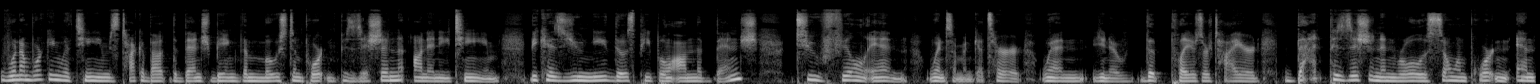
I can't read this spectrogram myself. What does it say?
when I'm working with teams, talk about the bench being the most important position on any team because you need those people on the bench to fill in when someone gets hurt, when, you know, the players are tired. That position and role is so important. And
